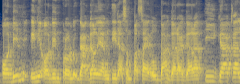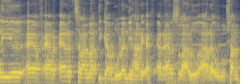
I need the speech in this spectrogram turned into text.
Odin, ini Odin produk gagal yang tidak sempat saya ubah gara-gara tiga kali FRR selama tiga bulan di hari FRR selalu ada urusan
